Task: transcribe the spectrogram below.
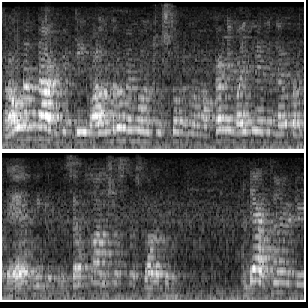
క్రౌడ్ అంతా అటు పెట్టి వాళ్ళందరూ మిమ్మల్ని చూస్తూ మిమ్మల్ని ఒక్కడిని మైకు దగ్గర నిలబడితే మీకు సెల్ఫ్ కాన్షియస్నెస్ బాగా పెరుగుతుంది. అంటే అర్థం ఏమిటి?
